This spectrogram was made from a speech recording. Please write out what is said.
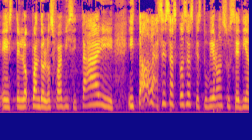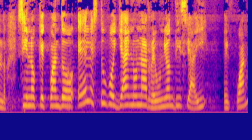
este, cuando los fue a visitar y, y todas esas cosas que estuvieron sucediendo, sino que cuando él estuvo ya en una reunión, dice ahí, en Juan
